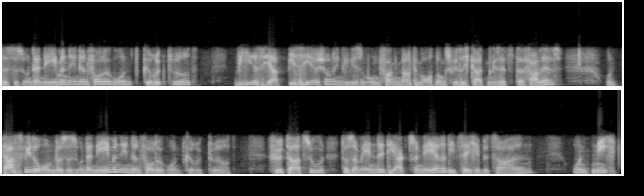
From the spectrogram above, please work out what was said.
dass das Unternehmen in den Vordergrund gerückt wird, wie es ja bisher schon in gewissem Umfang nach dem Ordnungswidrigkeitengesetz der Fall ist. Und das wiederum, dass das Unternehmen in den Vordergrund gerückt wird, führt dazu, dass am Ende die Aktionäre die Zeche bezahlen und nicht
